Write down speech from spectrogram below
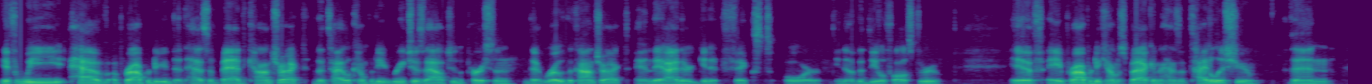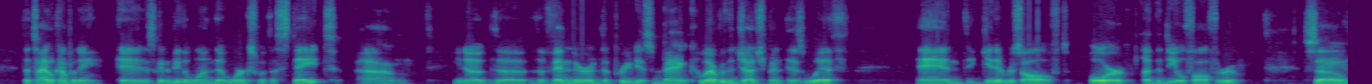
If we have a property that has a bad contract the title company reaches out to the person that wrote the contract and they either get it fixed or you know the deal falls through. If a property comes back and it has a title issue then the title company is going to be the one that works with the state um, you know the the vendor the previous bank whoever the judgment is with and get it resolved or let the deal fall through. So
